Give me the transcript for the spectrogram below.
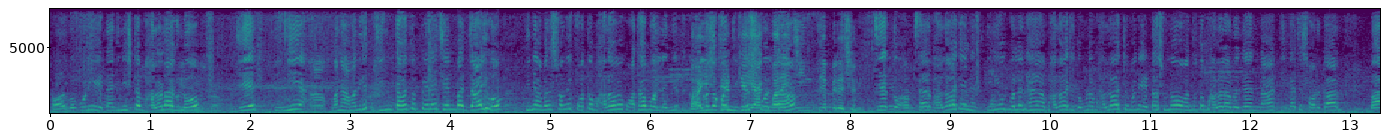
সর্বোপরি এটা জিনিসটা ভালো লাগল যে তিনি মানে আমাদেরকে চিন্তা হয়তো পেরেছেন বা যাই হোক তিনি আমাদের সঙ্গে কত ভালোভাবে কথা বললেন যে আমরা যখন জিজ্ঞেস করলাম। চিনতে পেরেছেন। যে তো স্যার ভালো আছেন? তিনিও বলেন হ্যাঁ ভালো আছি তোমরা ভালো আছো? মানে এটা শুনেও অন্তত ভালো লাগল যে না ঠিক আছে সরকার বা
